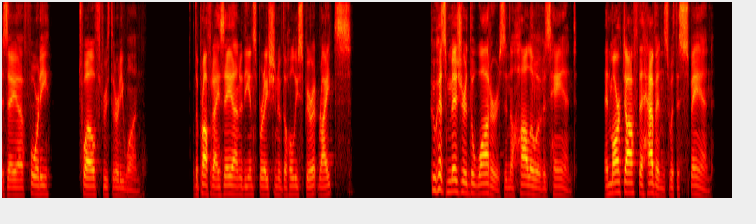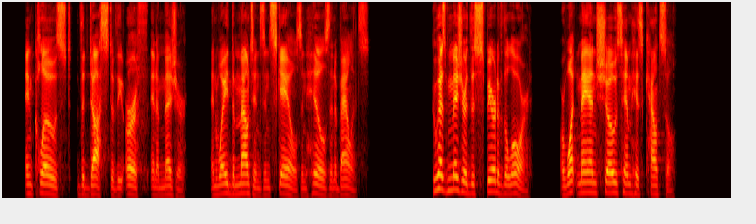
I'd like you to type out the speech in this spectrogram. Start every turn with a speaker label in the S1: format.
S1: Isaiah 40, 12 through 31. The prophet Isaiah, under the inspiration of the Holy Spirit, writes Who has measured the waters in the hollow of his hand, and marked off the heavens with a span, enclosed the dust of the earth in a measure, and weighed the mountains in scales and hills in a balance? Who has measured the Spirit of the Lord, or what man shows him his counsel?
